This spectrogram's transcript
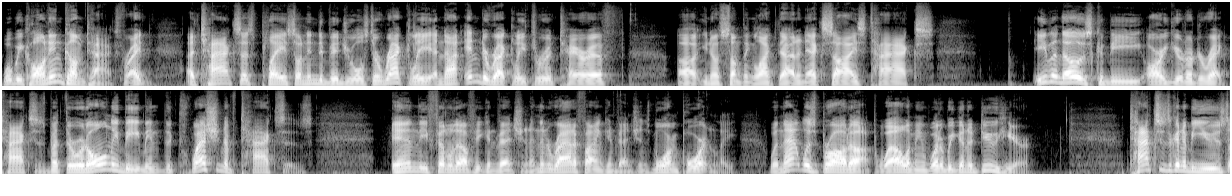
what we call an income tax, right? A tax that's placed on individuals directly and not indirectly through a tariff, uh, you know, something like that, an excise tax. Even those could be argued are direct taxes, but there would only be, I mean, the question of taxes in the Philadelphia Convention and then the ratifying conventions, more importantly, when that was brought up, well, I mean, what are we going to do here? Taxes are going to be used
